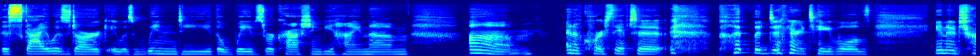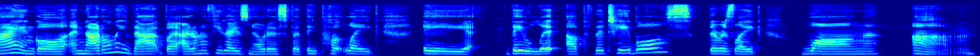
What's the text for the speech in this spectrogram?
the sky was dark it was windy the waves were crashing behind them. Um and of course, they have to put the dinner tables in a triangle. And not only that, but I don't know if you guys noticed, but they put like a, they lit up the tables. There was like long, um,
